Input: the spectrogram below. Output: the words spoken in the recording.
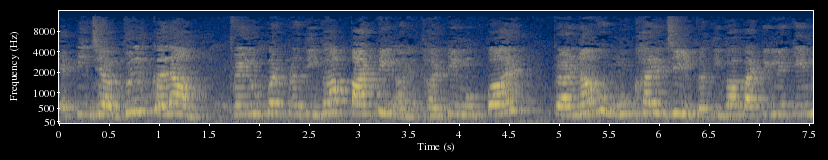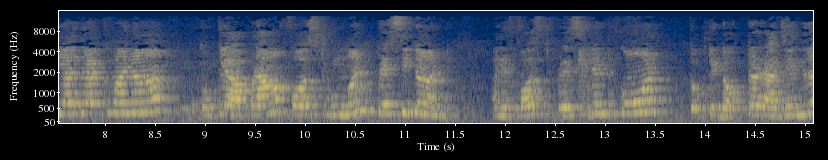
એપીજે અબ્દુલ કલામ ટ્વેલ્વ ઉપર પ્રતિભા પાટીલ અને થર્ટીન ઉપર પ્રણવ મુખર્જી પ્રતિભા પાટીલને કેમ યાદ રાખવાના? તો કે આપણા ફર્સ્ટ વુમન પ્રેસિડન્ટ અને ફર્સ્ટ પ્રેસિડન્ટ કોણ તો કે ડોક્ટર રાજેન્દ્ર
